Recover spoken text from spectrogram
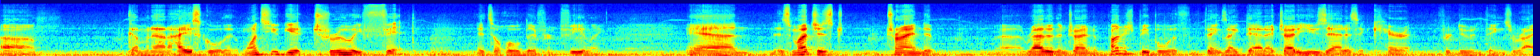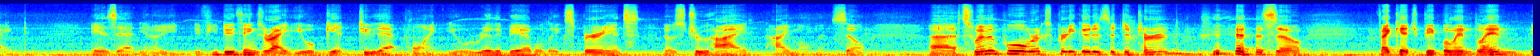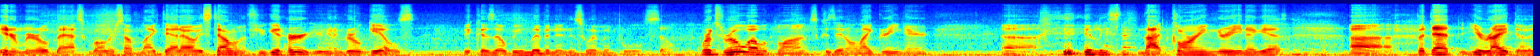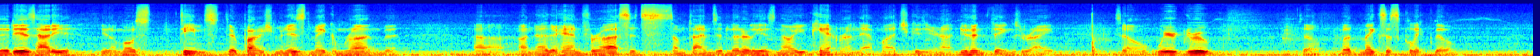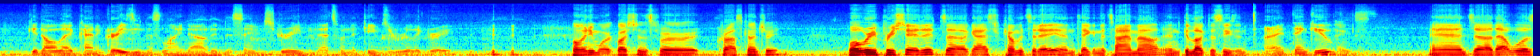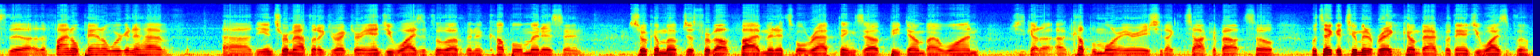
uh, coming out of high school, that once you get truly fit, it's a whole different feeling. And as much as tr- trying to, uh, rather than trying to punish people with things like that, I try to use that as a carrot for doing things right is that you know you, if you do things right, you will get to that point. You will really be able to experience those true high high moments. So, uh, swimming pool works pretty good as a deterrent. so, if I catch people in playing intramural basketball or something like that, I always tell them if you get hurt, you're going to grow gills because they'll be living in the swimming pool. So, works real well with blondes because they don't like green hair. Uh, at least not chlorine green, I guess. Uh, but that, you're right, though. It is how do you, you know, most teams, their punishment is to make them run. But uh, on the other hand, for us, it's sometimes it literally is, no, you can't run that much because you're not doing things right. So weird group. So, what makes us click, though? Get all that kind of craziness lined out in the same stream, and that's when the teams are really great. Well, any more questions for cross country? Well, we appreciate it, uh, guys, for coming today and taking the time out, and good luck this season. all right, thank you. Thanks. And uh, that was the the final panel. We're going to have uh, the interim athletic director, Angie Weisenfeld, up in a couple minutes, and she'll come up just for about five minutes. We'll wrap things up, be done by one. She's got a, a couple more areas she'd like to talk about. So we'll take a two-minute break and come back with Angie Weisenfeld.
